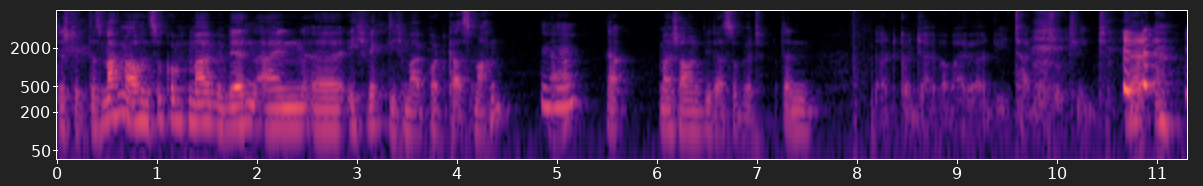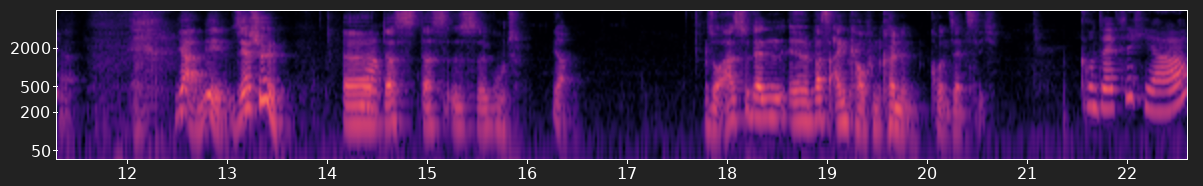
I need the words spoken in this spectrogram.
das stimmt. Das machen wir auch in Zukunft mal. Wir werden einen äh, Ich weck dich mal Podcast machen. Ja, Mhm. ja, mal schauen, wie das so wird. Dann, dann könnt ihr einfach mal hören, wie Tanja so klingt. ja. ja, nee, sehr schön. Äh, Ja. das, das ist äh, gut. So, hast du denn äh, was einkaufen können, grundsätzlich? Grundsätzlich ja.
